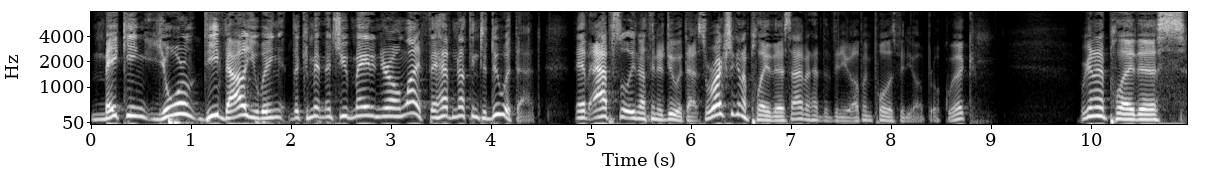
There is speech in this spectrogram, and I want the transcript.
making your devaluing the commitments you've made in your own life. They have nothing to do with that. They have absolutely nothing to do with that. So we're actually going to play this. I haven't had the video up. Let me pull this video up real quick. We're going to play this.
